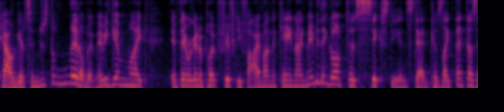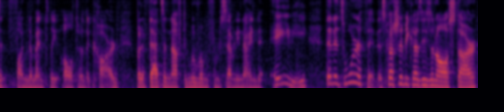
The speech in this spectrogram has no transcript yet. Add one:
Kyle Gibson just a little bit. Maybe give him like if they were going to put 55 on the K9, maybe they go up to 60 instead, because like that doesn't fundamentally alter the card. But if that's enough to move him from 79 to 80, then it's worth it, especially because he's an all star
